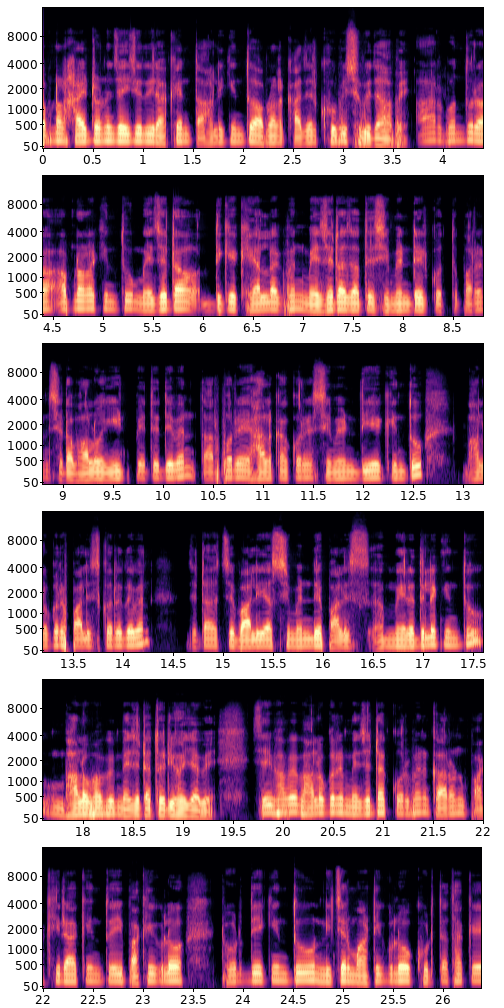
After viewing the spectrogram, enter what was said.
আপনার হাইট অনুযায়ী যদি রাখেন, তাহলে কিন্তু আপনার কাজের খুবই সুবিধা হবে। আর বন্ধুরা, আপনারা কিন্তু মেঝেটা দিকে খেয়াল রাখবেন। মেঝেটা যাতে সিমেন্টের করতে পারেন, সেটা ভালো ইট পেতে দেবেন। তারপরে হালকা করে সিমেন্ট দিয়ে কিন্তু ভালো করে পালিশ করে দেবেন। যেটা হচ্ছে বালি আর সিমেন্ট দিয়ে পালিশ মেরে দিলে কিন্তু ভালোভাবে মেঝেটা তৈরি হয়ে যাবে। সেইভাবে ভালো করে মেঝেটা করবেন, কারণ পাখিরা কিন্তু এই পাখিগুলো ঠোঁট দিয়ে কিন্তু নিচের মাটিগুলো খুঁড়তে থাকে।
